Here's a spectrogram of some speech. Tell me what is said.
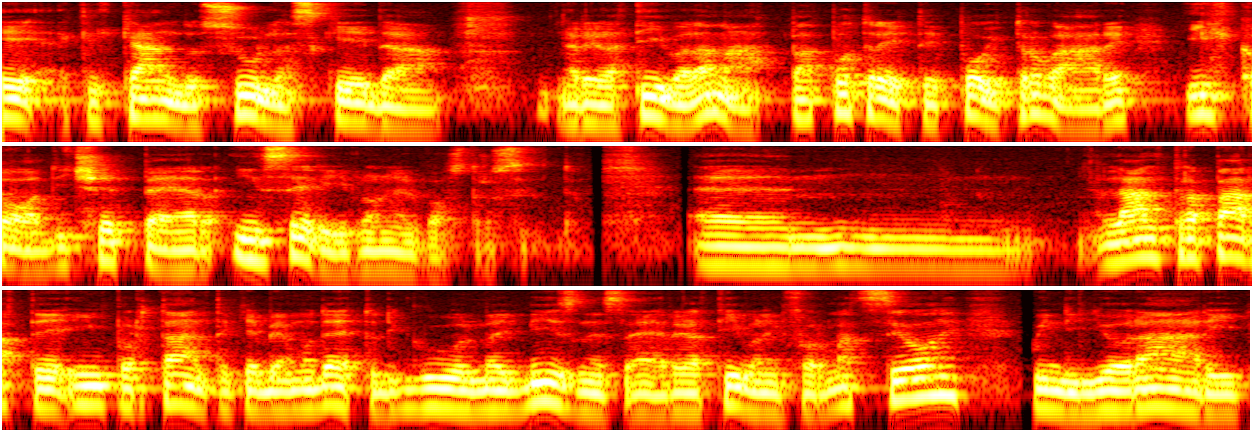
e cliccando sulla scheda relativa alla mappa potrete poi trovare il codice per inserirlo nel vostro sito. Ehm, l'altra parte importante che abbiamo detto di Google My Business è relativa all'informazione, quindi gli orari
